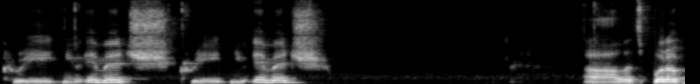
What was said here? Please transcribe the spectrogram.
create new image, create new image. Uh, let's put up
